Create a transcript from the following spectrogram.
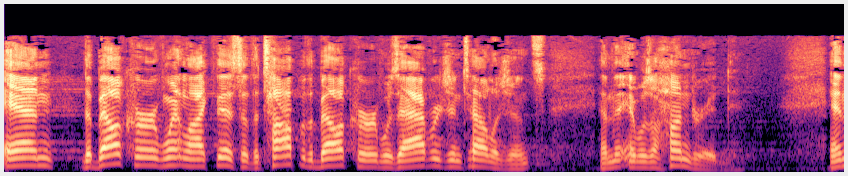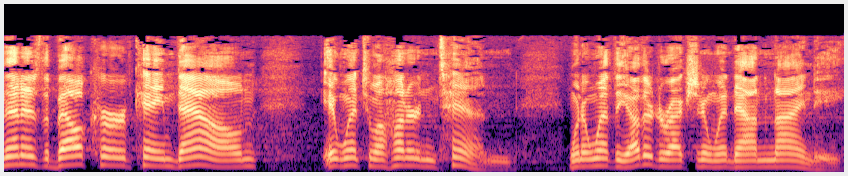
And the bell curve went like this. At the top of the bell curve was average intelligence, and it was 100. And then as the bell curve came down, it went to 110. When it went the other direction, it went down to 90.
